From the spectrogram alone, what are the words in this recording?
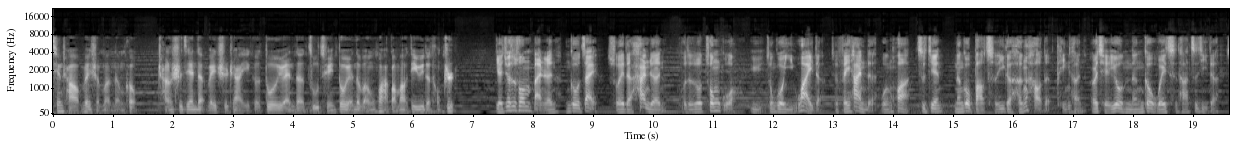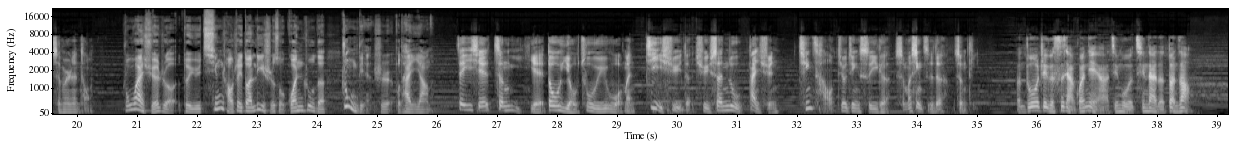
清朝为什么能够长时间的维持这样一个多元的族群、多元的文化、广袤地域的统治。也就是说，满人能够在所谓的汉人或者说中国与中国以外的这非汉的文化之间，能够保持一个很好的平衡，而且又能够维持他自己的身份认同。中外学者对于清朝这段历史所关注的重点是不太一样的。这一些争议也都有助于我们继续的去深入探寻清朝究竟是一个什么性质的政体。很多这个思想观念啊，经过清代的锻造，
